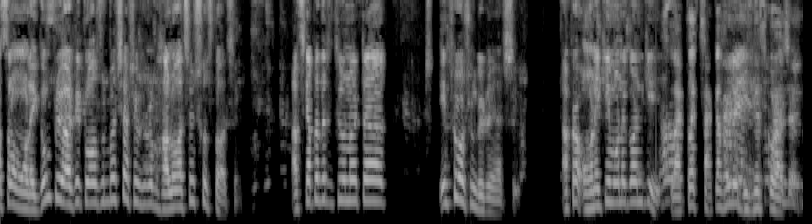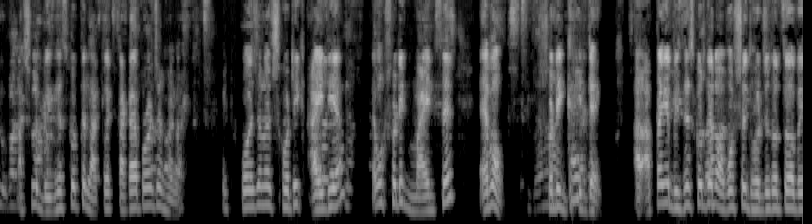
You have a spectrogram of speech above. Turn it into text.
আসসালামু আলাইকুম। প্রিয় আর্কিট ক্লাস ভাই, আশা করি ভালো আছেন, সুস্থ আছেন। আজকে আপনাদের জন্য একটা ইনফরমেশন ভিডিও আসছি। আপনারা অনেকেই মনে করেন কি, লাখ লাখ টাকা হলে বিজনেস করা যায়। আসলে বিজনেস করতে লাখ লাখ টাকার প্রয়োজন হয় না। প্রয়োজন হয় সঠিক আইডিয়া এবং সঠিক মাইন্ডসেট এবং সঠিক গাইডলাইন আর আপনাকে বিজনেস করতে হলে অবশ্যই ধৈর্য ধরতে হবে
